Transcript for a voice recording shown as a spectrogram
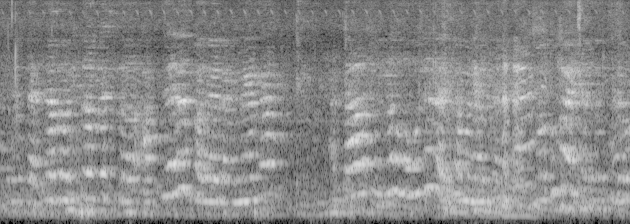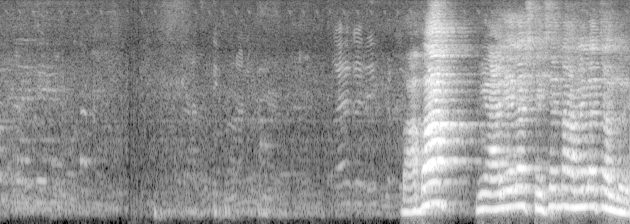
आता त्याच्या भवितव्यात तर आपल्यालाच बघायला लागणार ना. आता पूर्ण होऊ दे त्याच्या मनासारखं. बघू काय त्याचं पुढे होतंय ते. बाबा मी आलेला स्टेशन आणायला चाललोय.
